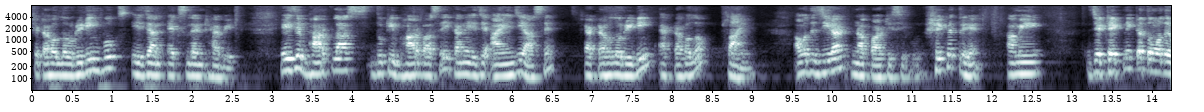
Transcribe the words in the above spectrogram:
সেটা হলো reading books is an excellent habit এই যে ভার প্লাস দুটি ভার্ব আছে, এখানে এই যে আইএনজি আছে একটা হলো রিডিং একটা হলো ফ্লাইং আমাদের জিরান না পার্টিসিপল সেক্ষেত্রে আমি যে টেকনিকটা তোমাদের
